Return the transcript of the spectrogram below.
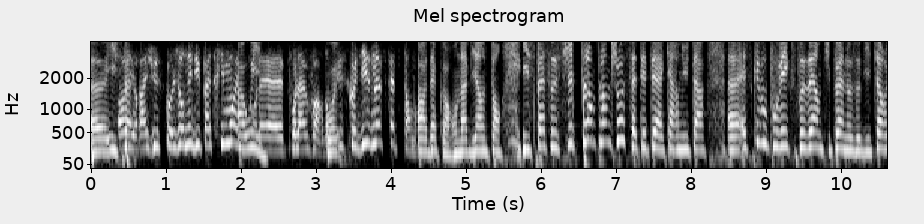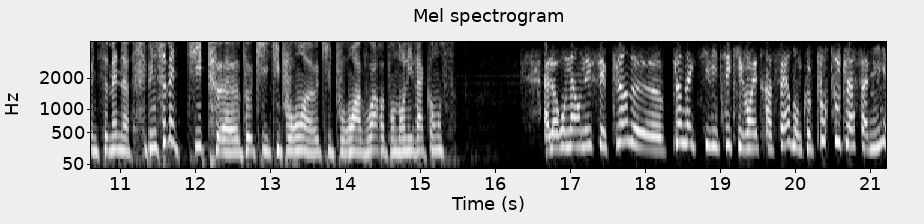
Euh, il, oh, y aura jusqu'aux Journées du patrimoine ah, oui. pour, la, voir, donc jusqu'au 19 septembre. Ah d'accord, on a bien le temps. Il se passe aussi plein plein de choses cet été à Carnuta. Est-ce que vous pouvez exposer un petit peu à nos auditeurs une semaine, une semaine type qu'ils pourront, qu'ils pourront avoir pendant les vacances? Alors on a en effet plein de plein d'activités qui vont être à faire, donc pour toute la famille,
